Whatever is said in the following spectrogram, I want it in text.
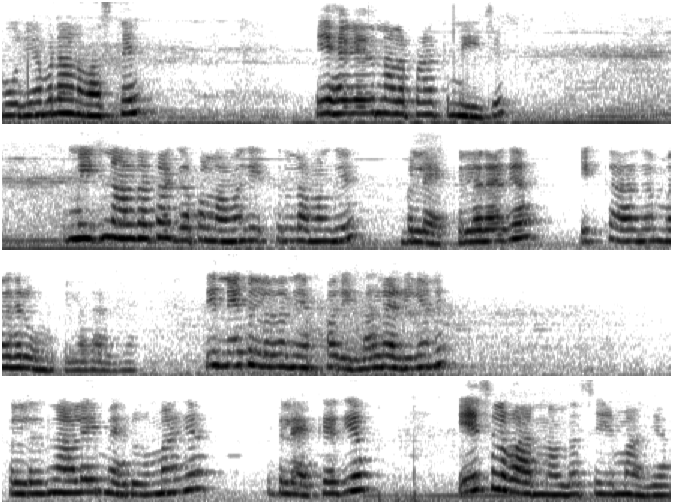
ਮੂਰੀਆਂ ਬਣਾਉਣ ਵਾਸਤੇ। ਇਹ ਹੈਗਾ ਇਹਦੇ ਨਾਲ ਆਪਣਾ ਕਮੀਜ਼। ਕਮੀਜ਼ ਨਾਲ ਦਾ ਧਾਗਾ ਆਪਾਂ ਲਾਵਾਂਗੇ, ਇੱਕ ਲਾਵਾਂਗੇ ਬਲੈਕ ਕਲਰ ਆ ਗਿਆ ਇੱਕ ਆ ਗਿਆ ਮਹਿਰੂਨ ਕਲਰ ਆ ਗਿਆ ਤਿੰਨੇ ਕਲਰਾਂ ਦੀਆਂ ਆਪਾਂ ਰੀਲਾਂ ਲੈ ਲਈਆਂ ਨੇ। ਕਲਰ ਨਾਲ ਇਹ ਮਹਿਰੂਨ ਆ ਗਿਆ, ਬਲੈਕ ਆ ਗਿਆ, ਇਹ ਸਲਵਾਰ ਨਾਲ ਦਾ ਸੇਮ ਆ ਗਿਆ।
